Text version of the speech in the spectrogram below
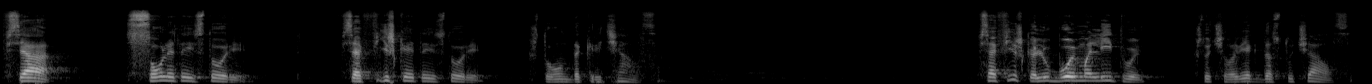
Вся соль этой истории, вся фишка этой истории что он докричался. Вся фишка любой молитвы, что человек достучался.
